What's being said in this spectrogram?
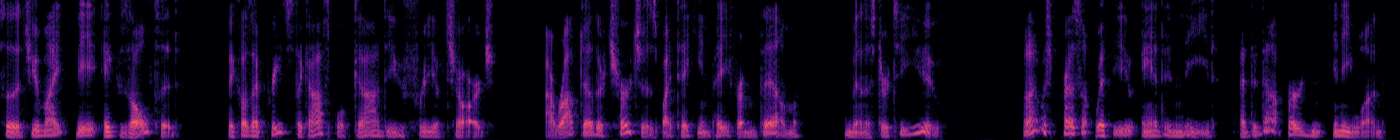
so that you might be exalted? Because I preached the gospel of God to you free of charge. I robbed other churches by taking pay from them to minister to you. When I was present with you and in need, I did not burden anyone,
